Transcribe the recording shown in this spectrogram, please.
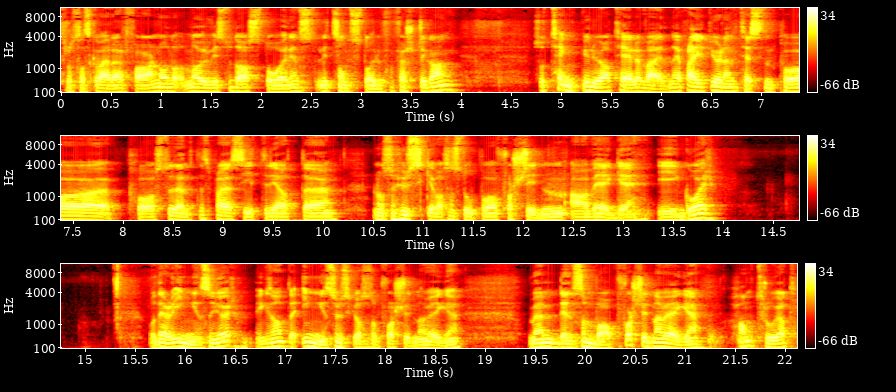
tross alt skal være erfaren. og når, Hvis du da står i en litt sånn storm for første gang, så tenker du at hele verden Jeg pleier ikke å gjøre den testen på, på studentene, Så pleier jeg å si til dem at uh, noen som husker hva som sto på forsiden av VG i går. Og det er det ingen som gjør. ikke sant? Det er ingen som husker hva som sto på forsiden av VG. Men den som var på forsiden av VG, han tror jo at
